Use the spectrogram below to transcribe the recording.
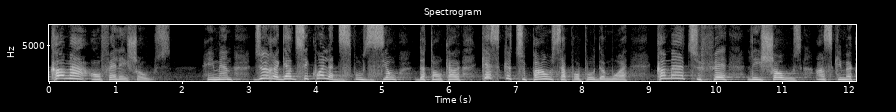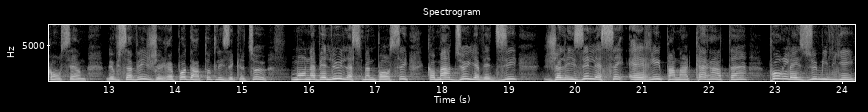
comment on fait les choses. Amen. Dieu regarde, c'est quoi la disposition de ton cœur? Qu'est-ce que tu penses à propos de moi? Comment tu fais les choses en ce qui me concerne? Mais vous savez, je n'irai pas dans toutes les Écritures, mais on avait lu la semaine passée comment Dieu y avait dit, je les ai laissés errer pendant 40 ans pour les humilier.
